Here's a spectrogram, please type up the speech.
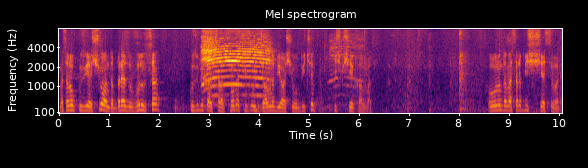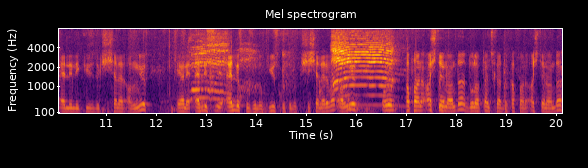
Mesela o kuzuya şu anda brezo vurulsa kuzu birkaç saat sonra çünkü o canlı bir aşı olduğu için hiçbir şey kalmaz. Onun da mesela bir şişesi var. 50'lik, 100'lük şişeler alınıyor. Yani 50 50 kuzuluk, 100 kuzuluk şişeleri var alınıyor. Onun kapağını açtığın anda, dolaptan çıkardığın kapağını açtığın anda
